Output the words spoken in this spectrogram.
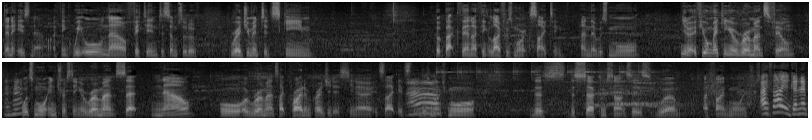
than it is now. I think we all now fit into some sort of regimented scheme. But back then, I think life was more exciting, and there was more you know, if you're making a romance film, what's more interesting, a romance set now or a romance like Pride and Prejudice? You know, it's like it's there's much more. The the circumstances were I find more interesting. I thought you're gonna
